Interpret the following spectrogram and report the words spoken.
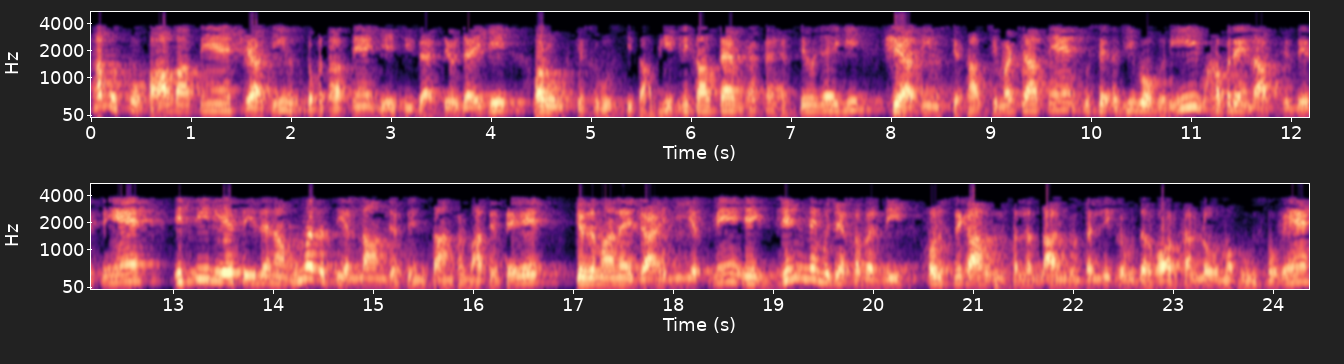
اب اس کو خواب آتے ہیں، شیاطین اس کو بتاتے ہیں، یہ چیز ایسے ہو جائے گی اور وہ اس کے سو اس کی تعبیر نکالتا ہے، وہ کہتا ہے ایسے ہو جائے گی۔ شیاطین اس کے ساتھ سمٹ جاتے ہیں، اسے عجیب و غریب خبریں لاتے دیتے ہیں۔ اسی لیے سیدنا عمر رضی اللہ جیسے انسان فرماتے تھے کہ زمانہ جاہلیت میں ایک جن نے مجھے خبر دی اور اس نے کہا حضور صلی اللہ علیہ وسلم کہ ادھر غور کر لو مبوس ہو گئے ہیں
